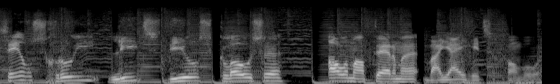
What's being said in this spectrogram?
Sales, groei, leads, deals, closen. Allemaal termen waar jij hitsig van wordt.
